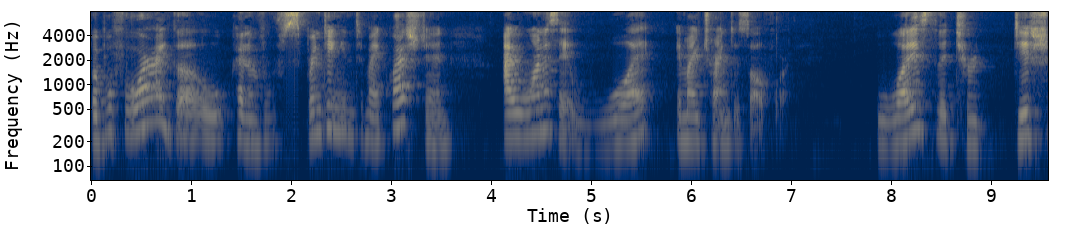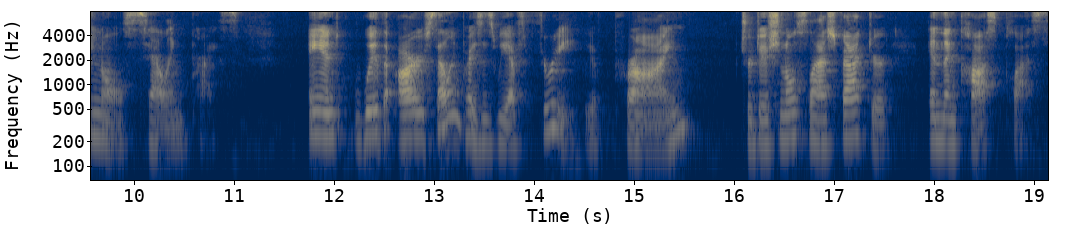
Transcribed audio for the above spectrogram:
But before I go kind of sprinting into my question, I want to say, what am I trying to solve for? What is the traditional selling price? And with our selling prices, we have three we have prime, traditional slash factor, and then cost plus.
